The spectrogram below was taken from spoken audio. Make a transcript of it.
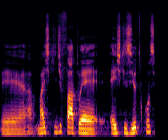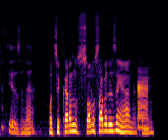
é. Mas que de fato é, é esquisito, com certeza, né? Pode ser que o cara só não sabe desenhar, né? Também.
